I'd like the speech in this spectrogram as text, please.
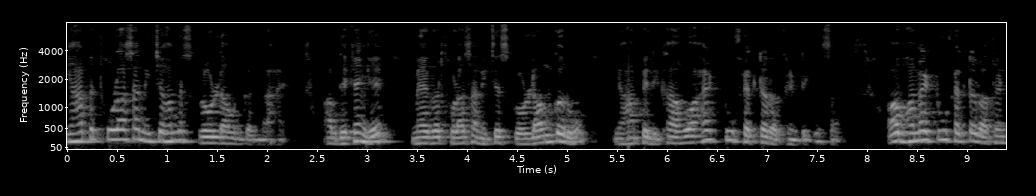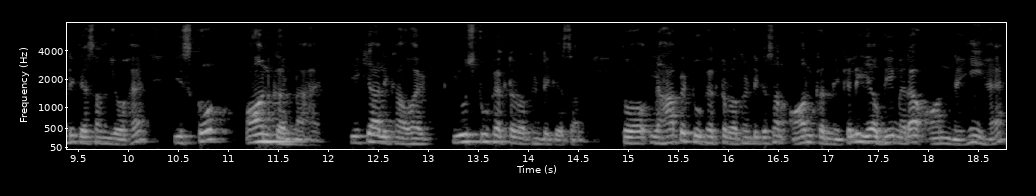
यहाँ पे थोड़ा सा नीचे हमें स्क्रॉल डाउन करना है. आप देखेंगे, मैं अगर थोड़ा सा नीचे स्क्रॉल डाउन करूँ, यहाँ पे लिखा हुआ है टू फैक्टर ऑथेंटिकेशन अब हमें टू फैक्टर ऑथेंटिकेशन जो है, इसको ऑन करना है. ये क्या लिखा हुआ है? यूज़ टू फैक्टर ऑथेंटिकेशन तो यहाँ पे टू फैक्टर ऑथेंटिकेशन ऑन करने के लिए ये अभी मेरा ऑन नहीं है।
